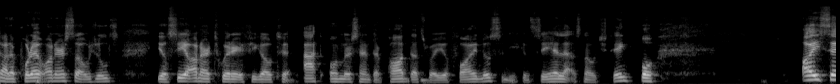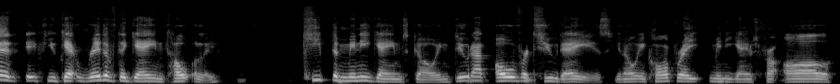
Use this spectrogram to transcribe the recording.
that I put out mm. on our socials. You'll see it on our Twitter if you go to at Under Center Pod. That's where you'll find us and you can see it. Let us know what you think. But I said if you get rid of the game totally, keep the mini games going, do that over two days, you know, incorporate mini games for all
